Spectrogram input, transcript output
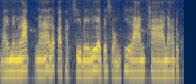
ใบแมงลักนะ แล้วก็ผักชีใบเลื่อยไปส่งที่ร้านค้านะคะทุกคน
